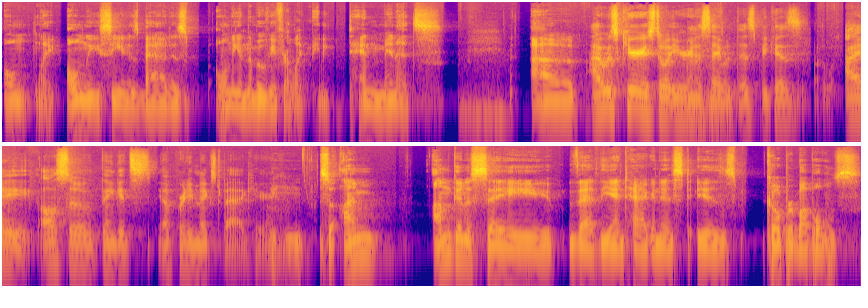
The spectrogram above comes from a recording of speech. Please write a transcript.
on, like only seen as bad is only in the movie for like maybe ten minutes. Uh, I was curious to what you were going to say with this because I also think it's a pretty mixed bag here. so I'm I'm gonna say that the antagonist is Cobra Bubbles,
